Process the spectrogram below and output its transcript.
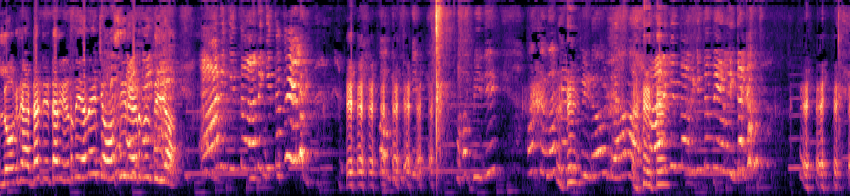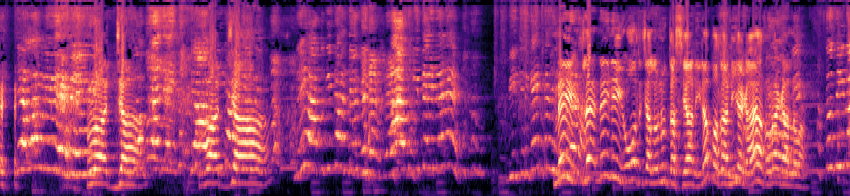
ਲੋਕ ਤੇ ਆਡਾ ਟੇਡਾ ਰੇੜਦੇ ਆ ਤੇ ਇਹ ਚੌਸ ਹੀ ਰੇੜ ਦਿੰਦੀ ਆ। ਆ ਨਹੀਂ ਕੀਤਾ ਆ ਨਹੀਂ ਕੀਤਾ ਤੇਲ। ਭਾਬੀ ਜੀ ਉਹ ਕਹਿੰਦਾ ਵੀਡੀਓ ਵਾ। ਇਦਾਂ ਚਲਾ ਵੀ ਵੇਖ ਵਾਜਾ ਵਾਜਾ। ਨਹੀਂ ਆਪ ਕੀ ਕਰਦੇ ਪਏ? ਆਪ ਕੀ ਤੇ ਇਹਨਾਂ ਨੇ? ਬੀਜ ਗਏ ਨਹੀਂ ਲੈ ਨਹੀਂ ਨਹੀਂ ਉਹ ਤੇ ਚੱਲ ਉਹਨੂੰ ਦੱਸਿਆ ਨਹੀਂ ਨਾ ਪਤਾ ਨਹੀਂ ਹੈਗਾ ਆ ਥੋੜਾ ਗੱਲ ਵਾ। ਤੁਸੀਂ ਨਾ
